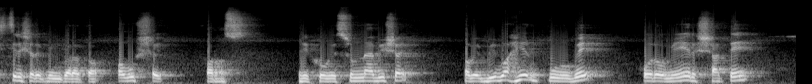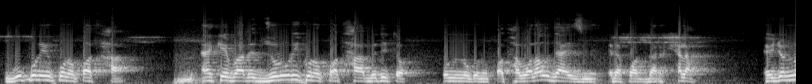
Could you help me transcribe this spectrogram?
স্ত্রীর সাথে প্রেম করা তো অবশ্যই ফরজ। এটি খুবই সুন্না বিষয়। তবে বিবাহের পূর্বে কোনো মেয়ের সাথে গোপনীয় কোনো কথা, একেবারে জরুরি কোনো কথা ব্যতীত অন্য কোনো কথা বলাও জায়েজ নেই। এটা পর্দার খেলা। এই জন্য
